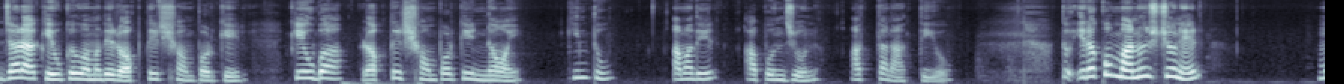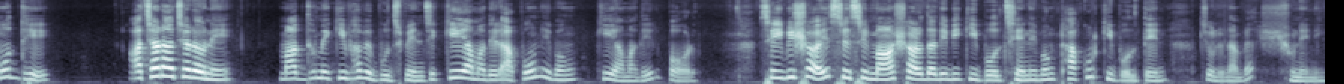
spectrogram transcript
যারা কেউ কেউ আমাদের রক্তের সম্পর্কের, কেউ বা রক্তের সম্পর্কে নয়, কিন্তু আমাদের আপনজন, আত্মার আত্মীয়। তো এরকম মানুষজনের মধ্যে আচার আচরণে মাধ্যমে কীভাবে বুঝবেন যে কে আমাদের আপন এবং কে আমাদের পর? সেই বিষয়ে শ্রী শ্রী মা সারদা দেবী কী বলছেন এবং ঠাকুর কি বলতেন, চলুন আমরা শুনে নিই।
